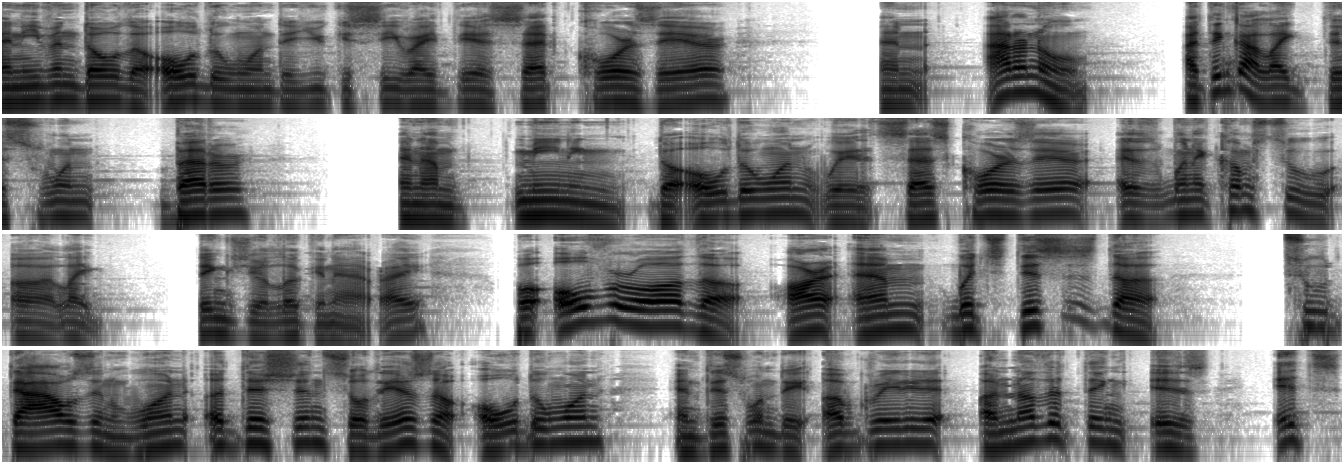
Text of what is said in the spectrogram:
And even though the older one that you can see right there said Corsair, and I don't know, I think I like this one better. And I'm meaning the older one where it says Corsair is when it comes to uh like things you're looking at, right? But overall, the RM, which this is the 2001 edition, so there's an older one, and this one they upgraded it. Another thing is it's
